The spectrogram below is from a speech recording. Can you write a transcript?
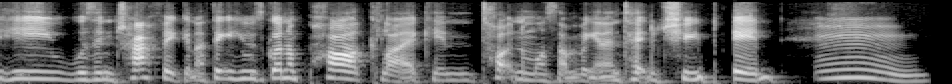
he was in traffic, and I think he was gonna park like in Tottenham or something, and then take the tube in. Mm.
